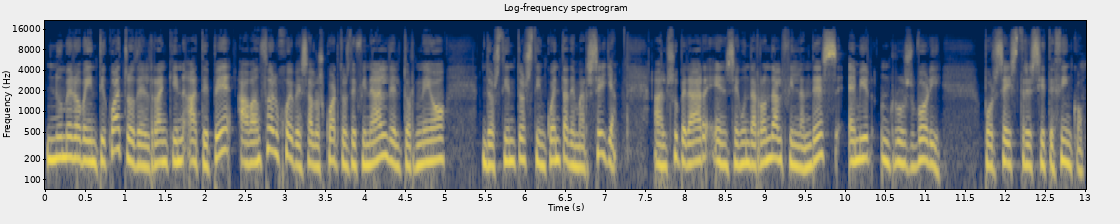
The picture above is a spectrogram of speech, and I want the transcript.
número 24 del ranking ATP, avanzó el jueves a los cuartos de final del torneo 250 de Marsella, al superar en segunda ronda al finlandés Emir Rusbori por 6-3-7-5.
